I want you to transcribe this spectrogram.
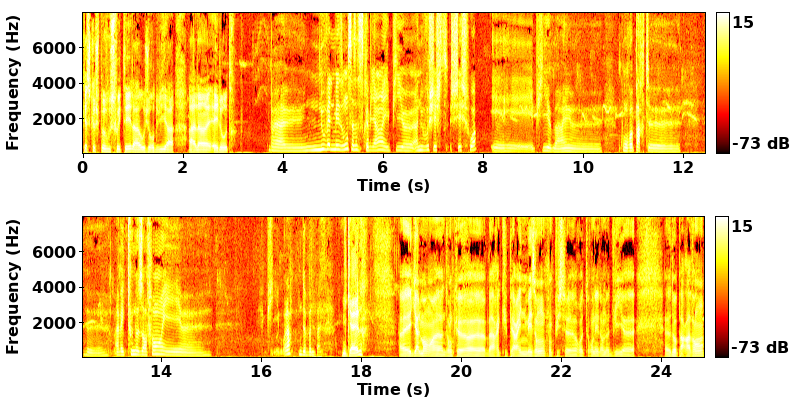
Qu'est-ce que je peux vous souhaiter là aujourd'hui à, l'un et l'autre? Bah, Une nouvelle maison, ça, ça serait bien, et puis euh, un nouveau chez, chez soi, et, puis bah, qu'on reparte avec tous nos enfants et, et puis voilà, de bonnes bases. Michael? Euh, également, hein, donc euh, bah, récupérer une maison, qu'on puisse euh, retourner dans notre vie d'auparavant.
